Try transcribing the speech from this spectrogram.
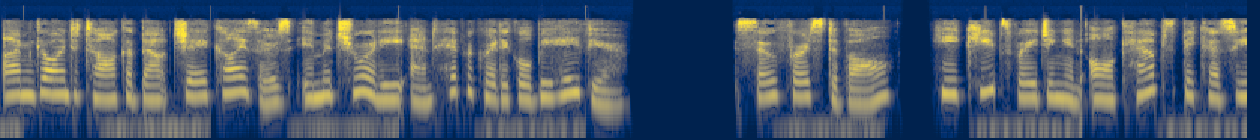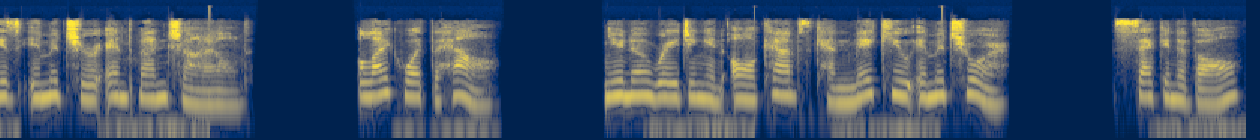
I'm going to talk about Jay Kizer's immaturity and hypocritical behavior. So first of all, he keeps raging in all caps because he's immature and man-child. Like what the hell? You know raging in all caps can make you immature. Second of all,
